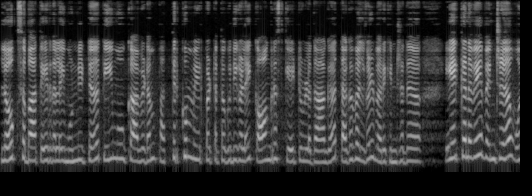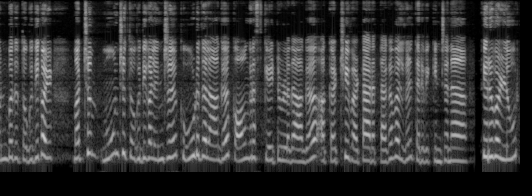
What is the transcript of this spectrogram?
லோக்சபா தேர்தலை முன்னிட்டு திமுகவிடம் பத்திற்கும் மேற்பட்ட தொகுதிகளை காங்கிரஸ் கேட்டுள்ளதாக தகவல்கள் வருகின்றது. ஏற்கனவே வென்ற ஒன்பது தொகுதிகள் மற்றும் மூன்று தொகுதிகள் என்று கூடுதலாக காங்கிரஸ் கேட்டுள்ளதாக அக்கட்சி வட்டார தகவல்கள் தெரிவிக்கின்றன. திருவள்ளூர்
